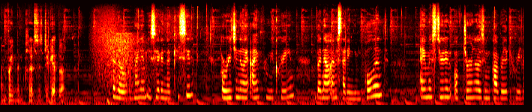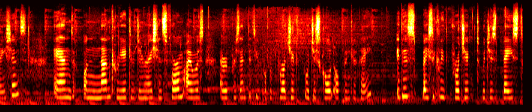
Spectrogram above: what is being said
and bring them closer together. Hello, my name is Irina Kisil. Originally, I'm from Ukraine, but now I'm studying in Poland. I'm a student of journalism public relations and on Non-Creative Generations Forum I was a representative of a project which is called Open Cafe. It is basically the project which is based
